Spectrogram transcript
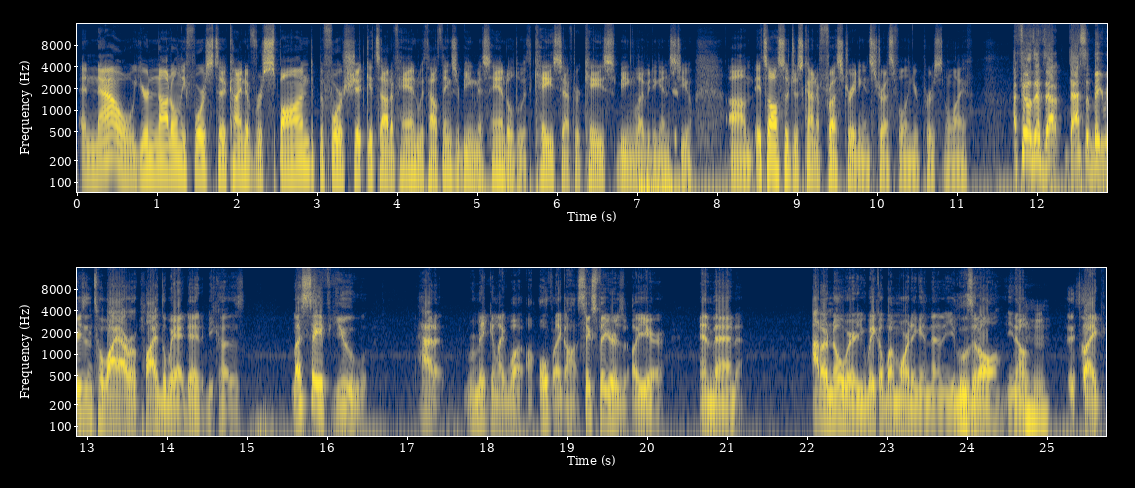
and now you're not only forced to kind of respond before shit gets out of hand with how things are being mishandled with case after case being levied against you. Um, it's also just kind of frustrating and stressful in your personal life. I feel that, that that's a big reason to why I replied the way I did because let's say if you had a, we're making like what over like a, six figures a year and then out of nowhere you wake up one morning and then you lose it all you know Mhm. it's like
